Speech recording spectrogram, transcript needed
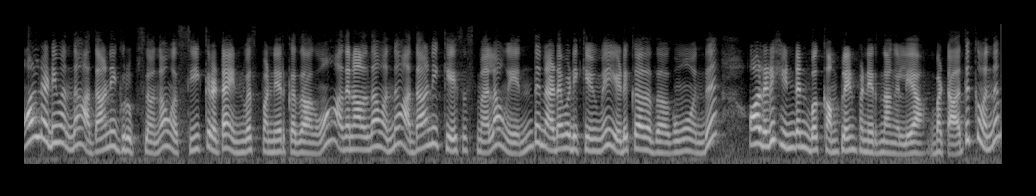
ஆல்ரெடி வந்து அதானி குரூப்ஸில் வந்து அவங்க சீக்கிரட்டாக இன்வெஸ்ட் பண்ணியிருக்கதாகவும் அதனால தான் வந்து அதானி கேசஸ் மேலே அவங்க எந்த நடவடிக்கையுமே எடுக்காததாகவும் வந்து ஆல்ரெடி ஹிண்டன்பர்க் கம்ப்ளைண்ட் பண்ணியிருந்தாங்க இல்லையா? பட் அதுக்கு வந்து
